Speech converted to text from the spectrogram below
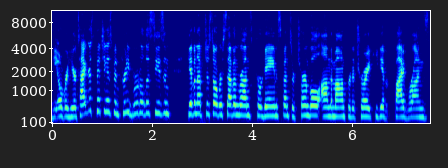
the over here. Tigers pitching has been pretty brutal this season, giving up just over seven runs per game. Spencer Turnbull on the mound for Detroit. He gave five runs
